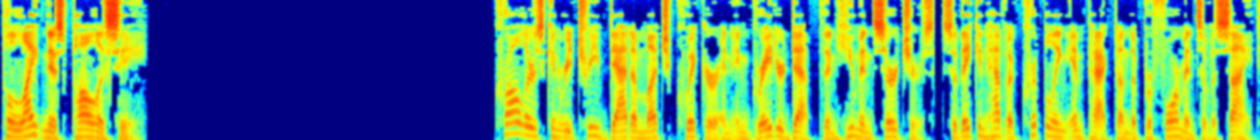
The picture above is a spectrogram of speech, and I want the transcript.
Politeness policy Crawlers can retrieve data much quicker and in greater depth than human searchers, so they can have a crippling impact on the performance of a site.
